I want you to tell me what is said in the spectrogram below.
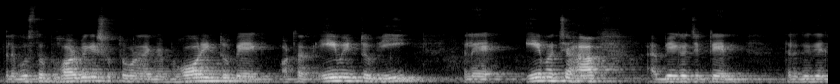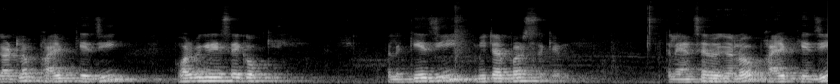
তাহলে বস্তুর ভর বেগের সূত্র মনে রাখবে ভর ইন্টু বেগ, অর্থাৎ এম ইন্টু ভি তাহলে এম হচ্ছে হাফ আর বেগ হচ্ছে টেন তাহলে দুই দিয়ে কাটলাম ফাইভ কেজি। ভর বেগের এসে একক কী? তাহলে কেজি মিটার পার সেকেন্ড তাহলে অ্যান্সার হয়ে গেল five kg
